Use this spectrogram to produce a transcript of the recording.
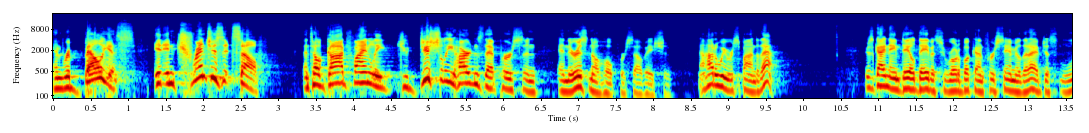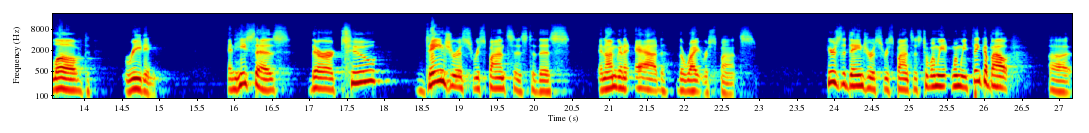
and rebellious, it entrenches itself until God finally judicially hardens that person and there is no hope for salvation. Now, how do we respond to that? There's a guy named Dale Davis who wrote a book on 1 Samuel that I have just loved reading. And he says there are two dangerous responses to this, and I'm going to add the right response. Here's the dangerous responses to when we, when we think about uh,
